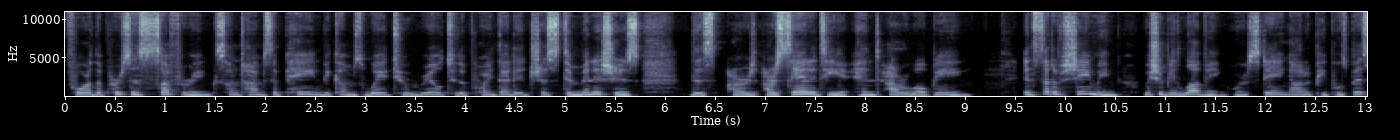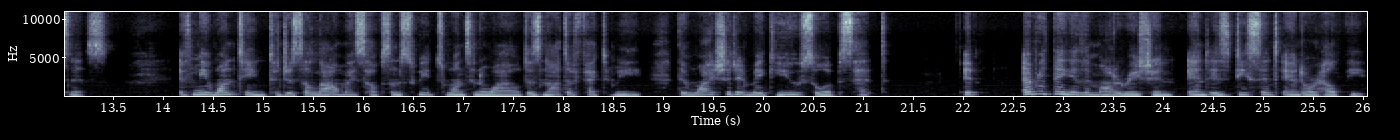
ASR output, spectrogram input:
For the person suffering, sometimes the pain becomes way too real to the point that it just diminishes this our, our sanity and our well-being. Instead of shaming, we should be loving or staying out of people's business. If me wanting to just allow myself some sweets once in a while does not affect me, then why should it make you so upset? If everything is in moderation and is decent and or healthy,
